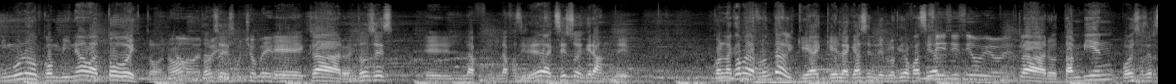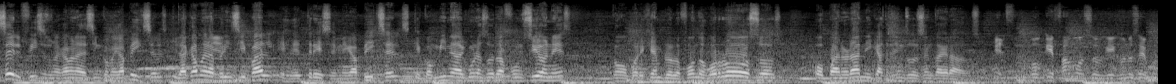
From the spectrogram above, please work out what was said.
ninguno combinaba todo esto, ¿no? entonces, mucho eh, claro, entonces eh, la, facilidad de acceso es grande. Con la cámara frontal, que, que es la que hace el desbloqueo facial. Sí, sí, sí, obvio. Claro, también podés hacer selfies, es una cámara de 5 megapíxeles, y la cámara principal es de 13 megapíxeles, que combina algunas otras funciones, como por ejemplo los fondos borrosos, o panorámica 360 grados. El bokeh famoso que conocemos.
